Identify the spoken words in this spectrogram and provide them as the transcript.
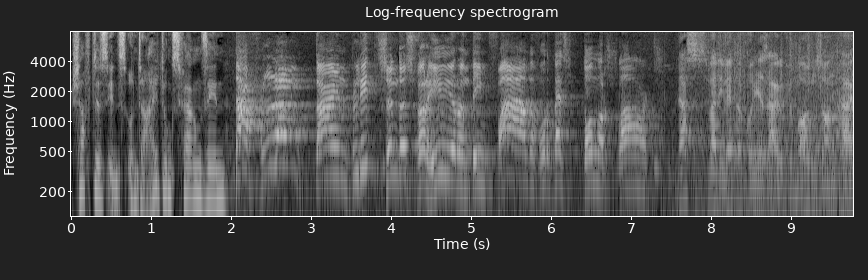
schafft es ins Unterhaltungsfernsehen. Da ein blitzendes Verheeren dem Pfade vor des Donnerschlags. Das war die Wettervorhersage für morgen Sonntag.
